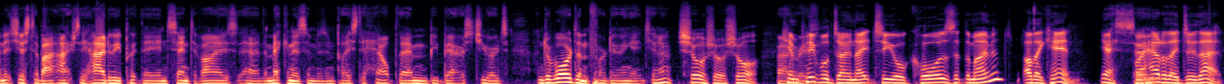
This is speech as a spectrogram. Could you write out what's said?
and it's just about actually how do we put the incentivize uh, the mechanisms in place to help them be better stewards and reward them for doing it you know Sure, sure, sure. Can people donate to your cause at the moment? Oh, they can. yes So, so how do they do that?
